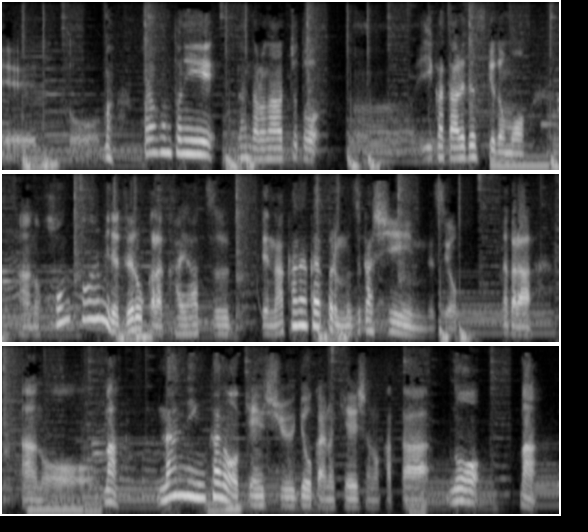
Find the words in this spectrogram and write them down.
えー、っと、まこれは本当に、なんだろうな、ちょっと、言い方あれですけども、あの、本当の意味でゼロから開発ってなかなかやっぱり難しいんですよ。だから、あの、まあ、何人かの研修業界の経営者の方の、まあ、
